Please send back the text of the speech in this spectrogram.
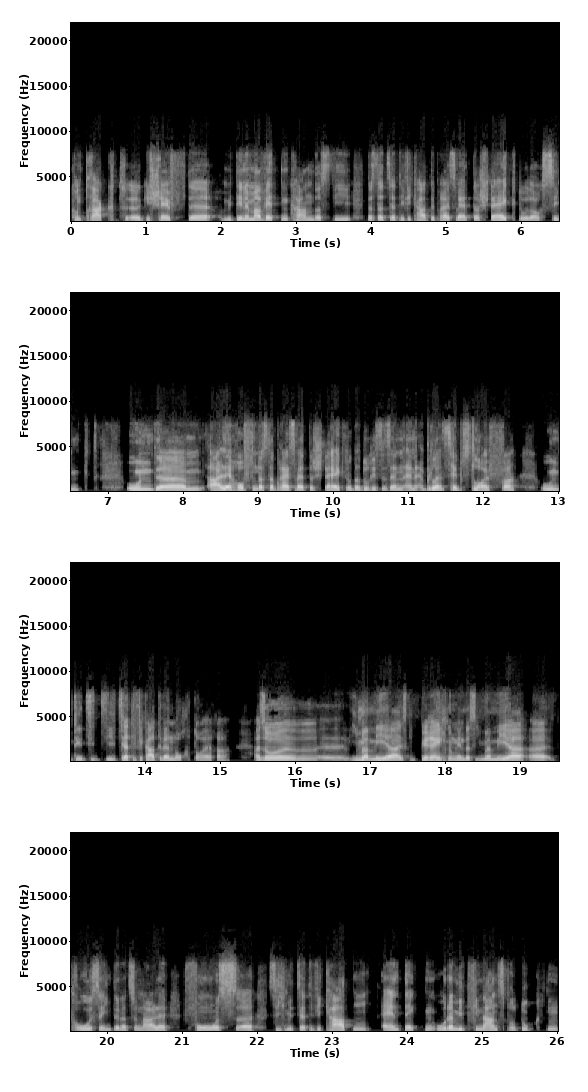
Kontraktgeschäfte, äh, mit denen man wetten kann, dass, die, dass der Zertifikatepreis weiter steigt oder auch sinkt. Und ähm, alle hoffen, dass der Preis weiter steigt und dadurch ist es ein, ein, ein bisschen ein Selbstläufer und die, die Zertifikate werden noch teurer. Also äh, immer mehr, es gibt Berechnungen, dass immer mehr äh, große internationale Fonds äh, sich mit Zertifikaten eindecken oder mit Finanzprodukten,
